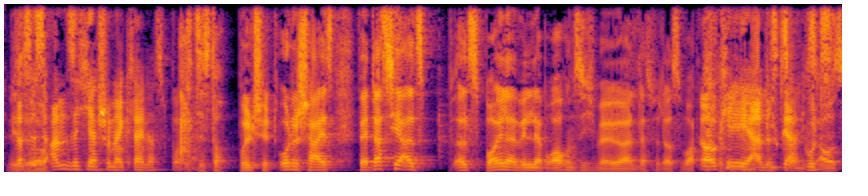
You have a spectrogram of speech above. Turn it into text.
Wieso? Das ist an sich ja schon ein kleiner Spoiler. Ach, das ist doch Bullshit, ohne Scheiß. Wer das hier als, als Spoiler will, der braucht uns nicht mehr hören. Lass mir das Wort. Okay, alles klar, gut. Aus.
